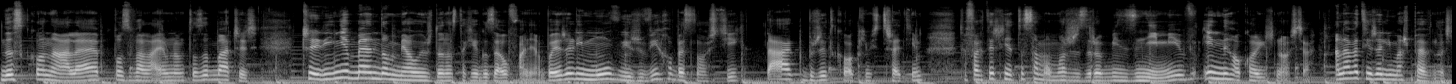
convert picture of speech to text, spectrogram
doskonale pozwalają nam to zobaczyć. Czyli nie będą miały już do nas takiego zaufania, bo jeżeli mówisz w ich obecności tak brzydko o kimś trzecim, to faktycznie to samo możesz zrobić z nimi w innych okolicznościach. A nawet jeżeli masz pewność,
